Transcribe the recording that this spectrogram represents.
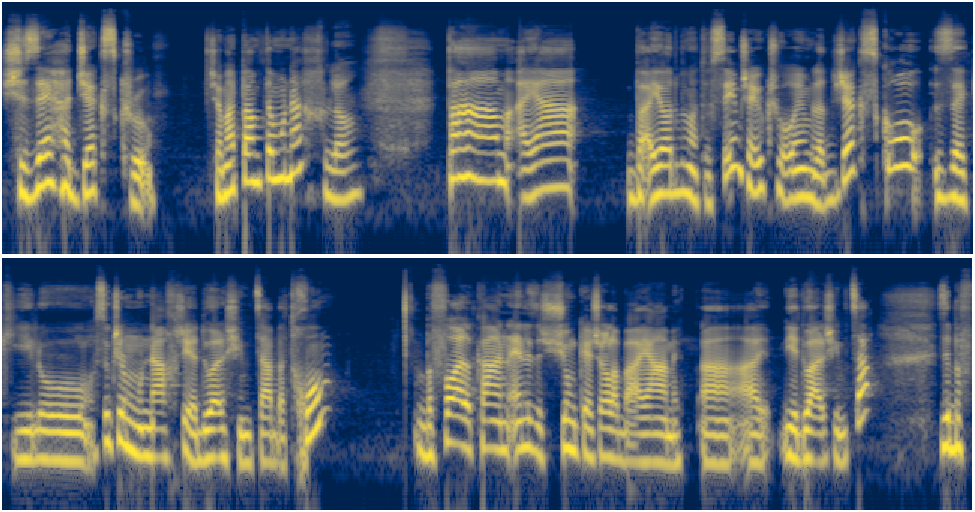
שזה הג'ק סקרו. שמעת פעם את המונח? לא. פעם היה בעיות במטוסים שהיו קשורים לג'ק סקרו, זה כאילו סוג של מונח שידוע לשמצה בתחום. בפועל כאן אין לזה שום קשר לבעיה הידועה לשמצה. זה בפ-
